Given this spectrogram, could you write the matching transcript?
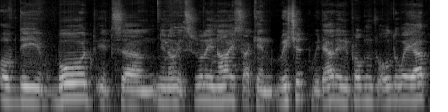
of the board it's um, you know it's really nice I can reach it without any problems all the way up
